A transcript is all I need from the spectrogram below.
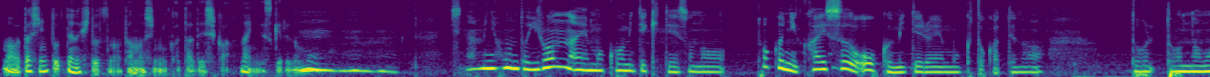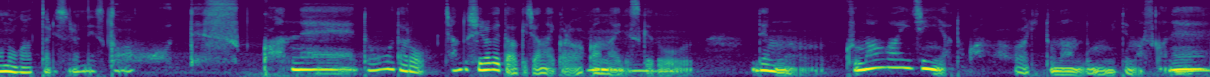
まあ、私にとっての一つの楽しみ方でしかないんですけれども。ちなみに本当いろんな演目を見てきてその特に回数多く見てる演目とかっていうのはどどんなものがあったりするんですか？どうですかねどうだろう。ちゃんと調べたわけじゃないからわかんないですけど、でも熊谷陣屋とか割と何度も見てますかね。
